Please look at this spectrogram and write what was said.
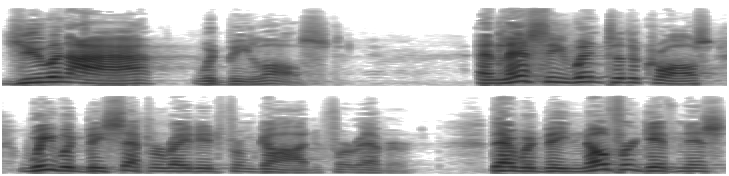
you and I would be lost unless he went to the cross, we would be separated from God forever. There would be no forgiveness,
